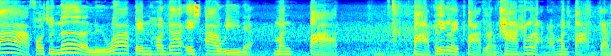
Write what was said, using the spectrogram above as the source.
ต้า Fortuner หรือว่าเป็น Honda HRV เนี่ย มันปาด ปาดเขาเรียกอะไร ปาดหลังคาข้างหลังอะ มันต่างกัน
